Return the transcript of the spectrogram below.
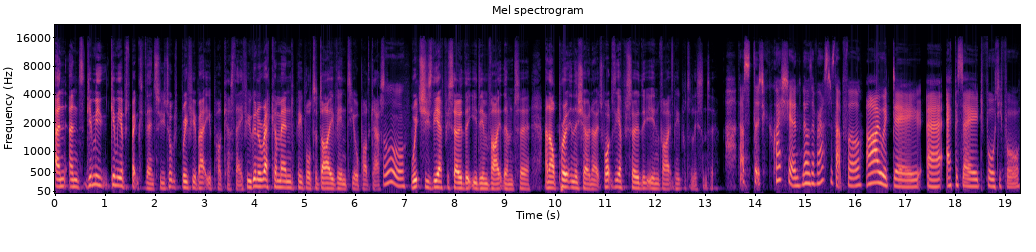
and and give me give me a perspective then. So you talked briefly about your podcast there. If you're going to recommend people to dive into your podcast, Ooh. which is the episode that you'd invite them to? And I'll put it in the show notes. What's the episode that you invite people to listen to? That's such a good question. No one's ever asked us that before. I would do uh, episode 44,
